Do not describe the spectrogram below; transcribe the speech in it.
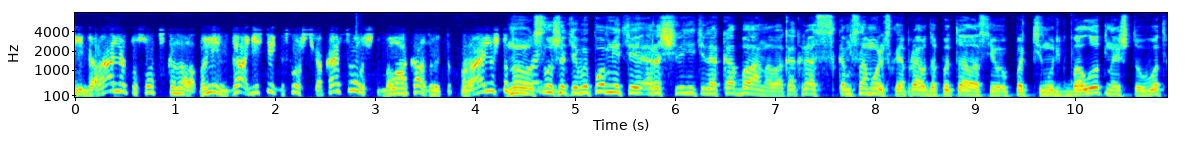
либеральная тусовка сказала, блин, да, действительно, слушайте, какая сволочь была, оказывается, правильно, что Ну, слушайте, вы помните расчленителя Кабанова? Как раз комсомольская правда пыталась его подтянуть к болотной, что вот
